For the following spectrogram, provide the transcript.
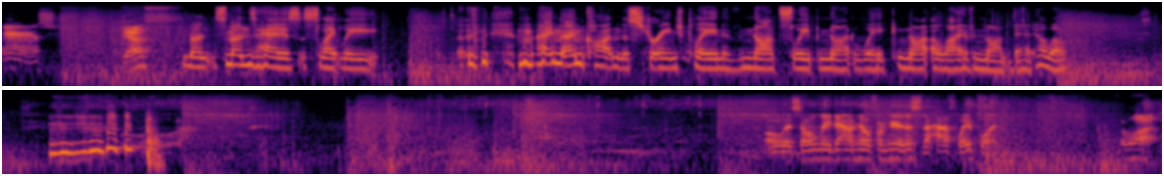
yes. Yes? Smun- Smun's head is slightly. I'm, I'm caught in the strange plane of not sleep, not wake, not alive, not dead. Hello. Oh, it's only downhill from here. This is the halfway point. For what?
